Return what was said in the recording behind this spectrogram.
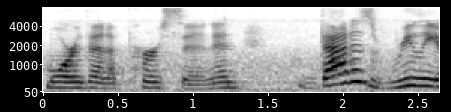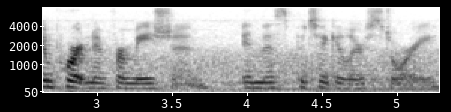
more than a person, and that is really important information in this particular story.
